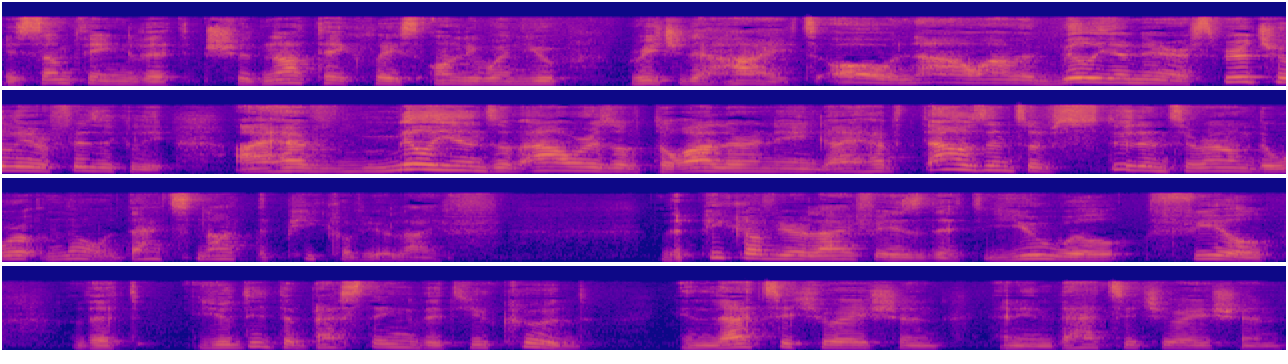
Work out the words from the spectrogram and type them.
is something that should not take place only when you reach the heights. Oh, now I'm a billionaire, spiritually or physically. I have millions of hours of Torah learning. I have thousands of students around the world. No, that's not the peak of your life. The peak of your life is that you will feel that you did the best thing that you could in that situation and in that situation,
